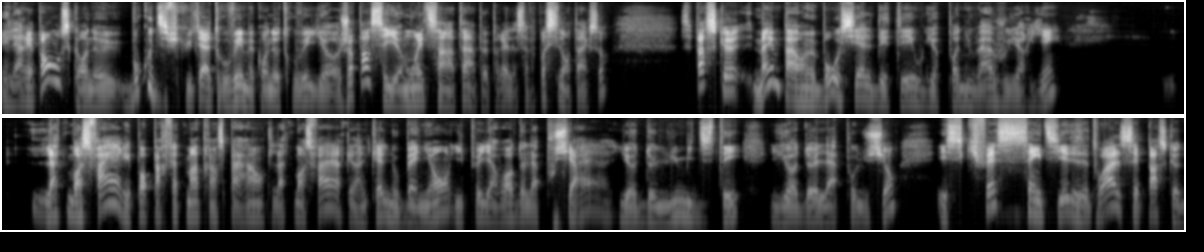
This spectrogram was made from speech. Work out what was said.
Et la réponse qu'on a eu beaucoup de difficultés à trouver, mais qu'on a trouvé il y a, je pense, il y a moins de 100 ans à peu près, ça fait pas si longtemps que ça, c'est parce que même par un beau ciel d'été où il n'y a pas de nuages, où il n'y a rien, l'atmosphère n'est pas parfaitement transparente. L'atmosphère dans laquelle nous baignons, il peut y avoir de la poussière, il y a de l'humidité, il y a de la pollution. Et ce qui fait scintiller les étoiles, c'est parce que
